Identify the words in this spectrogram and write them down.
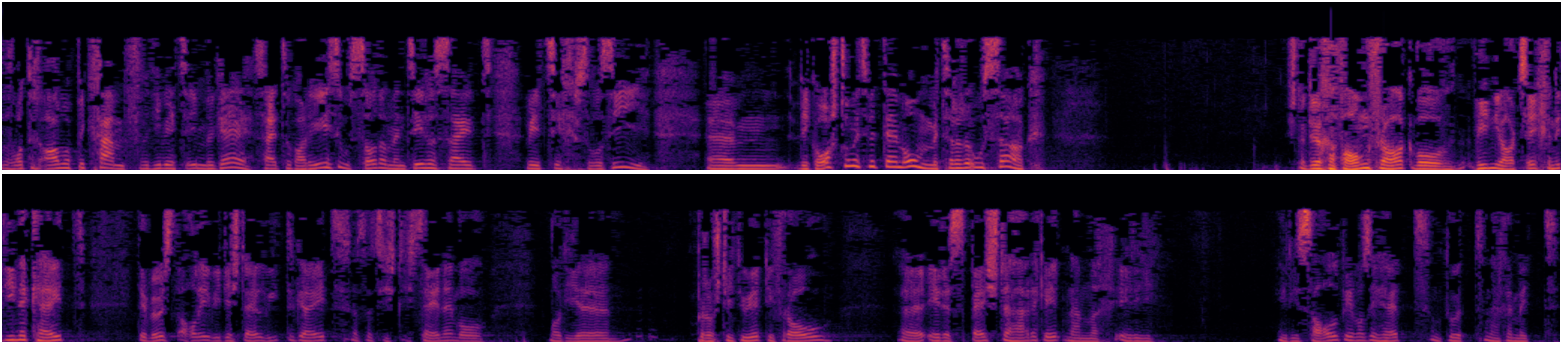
was will ich Armut bekämpfen? Die wird es immer geben. Sagt sogar Jesus, oder? Wenn Jesus sagt, wird es sicher so sein. Ähm, wie gehst du jetzt mit dem um, mit so einer Aussage? Das ist natürlich eine Fangfrage, wo Vineyard sicher nicht reingeht. Ihr wisst alle, wie die Stelle weitergeht. Also, es ist die Szene, wo, wo die äh, prostituierte Frau äh, ihr das Beste hergeht, nämlich ihre, ihre Salbe, die sie hat, und tut nachher mit,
